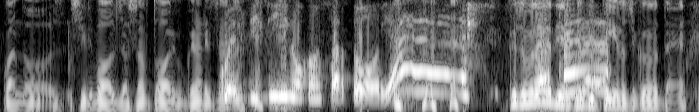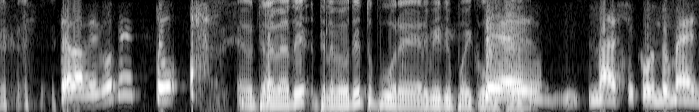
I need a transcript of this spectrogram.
quando si rivolge a Sartori con quella risata. Quel ditino con Sartori. Eh! Cosa voleva dire quel ditino secondo te? Te l'avevo detto. Eh, te, l'aveva de- te l'avevo detto oppure rivedi un po' i conti? Te- ma secondo me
